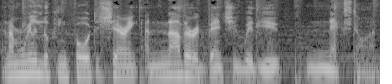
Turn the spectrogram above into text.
and I'm really looking forward to sharing another adventure with you next time.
